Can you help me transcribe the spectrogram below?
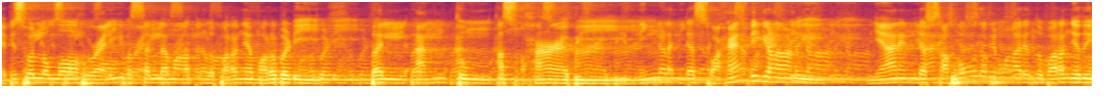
നബി അലൈ വസല്ലമ തങ്ങൾ പറഞ്ഞ മറുപടി ബൽ അൻതും അസ്ഹാബി നിങ്ങൾ എന്റെ സ്വഹാബികളാണ്. ഞാൻ എന്റെ സഹോദരന്മാരെന്ന് പറഞ്ഞത്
